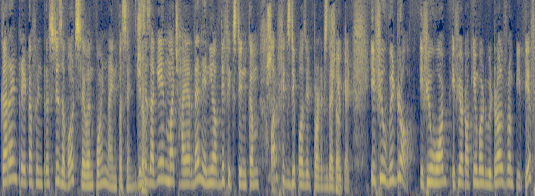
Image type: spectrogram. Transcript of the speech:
Current rate of interest is about 7.9% this Sure. is again much higher than any of the fixed income or fixed deposit products that Sure. you get. If you withdraw if you want if you're talking about withdrawal from ppf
